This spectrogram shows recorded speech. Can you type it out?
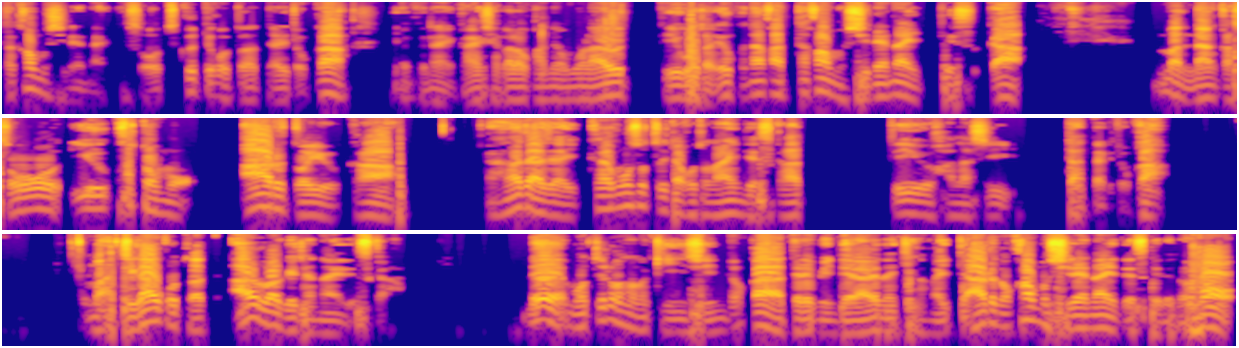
たかもしれない。そう作ってことだったりとか、良くない会社からお金をもらうっていうことは良くなかったかもしれないですが、まあなんかそういうこともあるというか、あなたはじゃあ一回も嘘ついたことないんですかっていう話だったりとか、まあ違うことだってあるわけじゃないですか。で、もちろんその謹慎とかテレビに出られない期間が一定あるのかもしれないですけれども、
